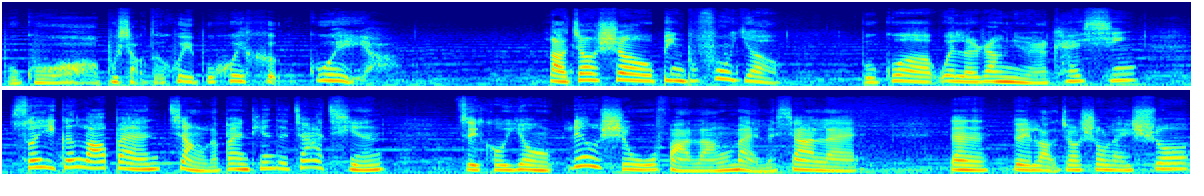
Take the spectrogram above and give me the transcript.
不过不晓得会不会很贵呀？”老教授并不富有，不过为了让女儿开心。所以跟老板讲了半天的价钱，最后用六十五法郎买了下来。但对老教授来说，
